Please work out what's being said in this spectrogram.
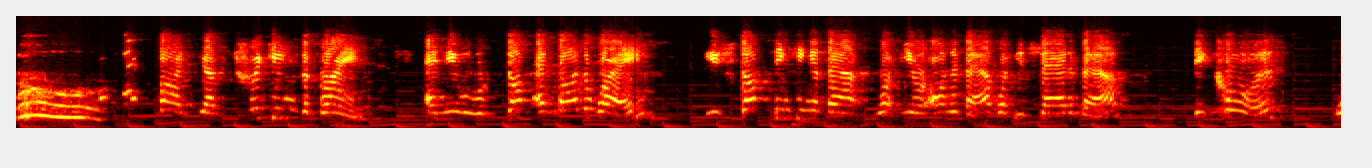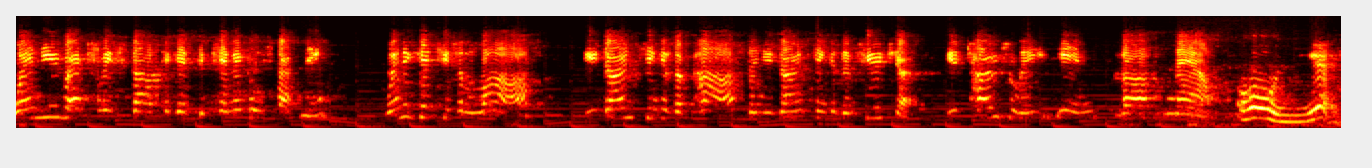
Oh. by just tricking the brain. And you will stop, and by the way, you stop thinking about what you're on about, what you're sad about, because when you actually start to get the chemicals happening, when it gets you to laugh, you don't think of the past and you don't think of the future. You're totally in the now. Oh, yes.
